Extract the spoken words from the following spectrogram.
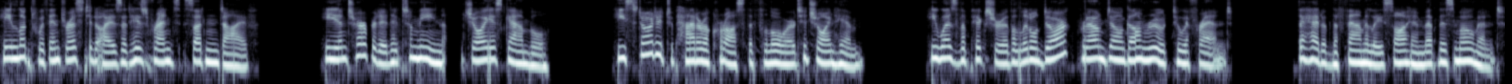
He looked with interested eyes at his friend's sudden dive. He interpreted it to mean joyous gambol. He started to patter across the floor to join him. He was the picture of a little dark brown dog en route to a friend. The head of the family saw him at this moment.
